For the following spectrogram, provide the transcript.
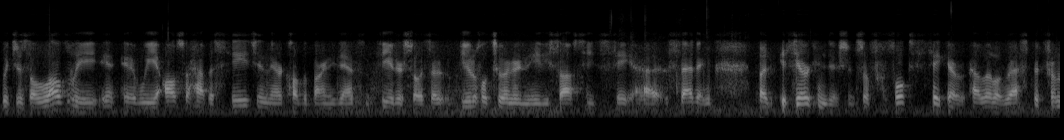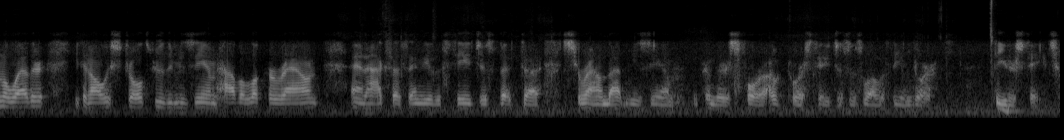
which is a lovely. We also have a stage in there called the Barney Danson Theater, so it's a beautiful 280 soft seat sta- uh, setting, but it's air conditioned. So for folks to take a, a little respite from the weather, you can always stroll through the museum, have a look around, and access any of the stages that uh, surround that museum. And there's four outdoor stages as well as the indoor theater stage.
